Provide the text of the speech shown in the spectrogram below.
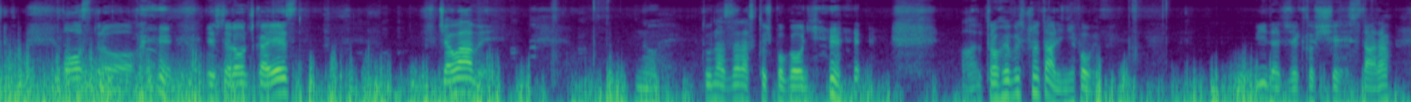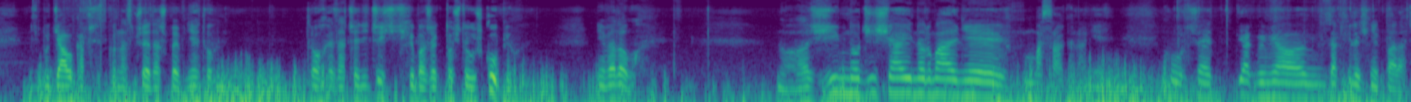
Ostro. Jeszcze rączka jest. Działamy. Tu nas zaraz ktoś pogoni. Ale trochę wysprzątali, nie powiem. Widać, że ktoś się stara. Bo działka wszystko na sprzedaż pewnie, to trochę zaczęli czyścić, chyba że ktoś to już kupił. Nie wiadomo. No a zimno dzisiaj normalnie masakra, nie? Kurczę, jakby miał za chwilę śnieg padać.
